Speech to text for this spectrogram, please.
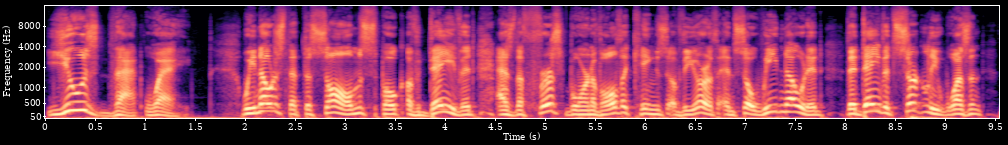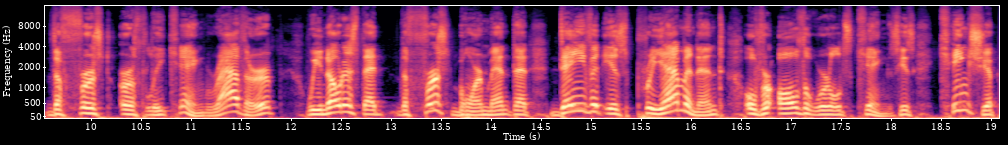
used that way we notice that the Psalms spoke of David as the firstborn of all the kings of the earth, and so we noted that David certainly wasn't the first earthly king. Rather, we notice that the firstborn meant that David is preeminent over all the world's kings. His kingship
